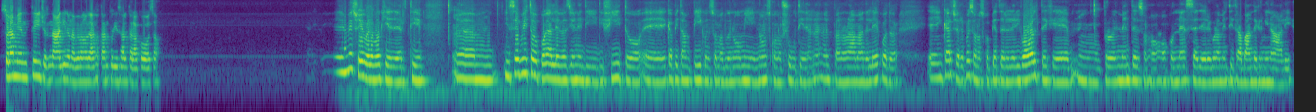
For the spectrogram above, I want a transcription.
solamente i giornali non avevano dato tanto risalto alla cosa e invece io volevo chiederti Um, in seguito poi all'evasione di, di Fito e Capitan Pico, insomma due nomi non sconosciuti nel, nel panorama dell'Ecuador, in carcere poi sono scoppiate delle rivolte che mh, probabilmente sono connesse a dei regolamenti tra bande criminali.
